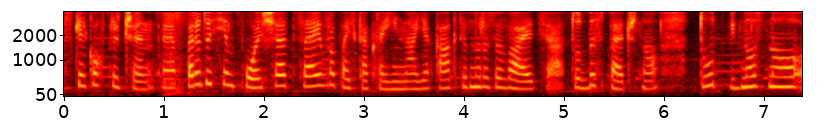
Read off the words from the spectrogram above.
З кількох причин. Е, Передусім, Польща це європейська країна, яка активно розвивається. Тут безпечно, тут відносно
